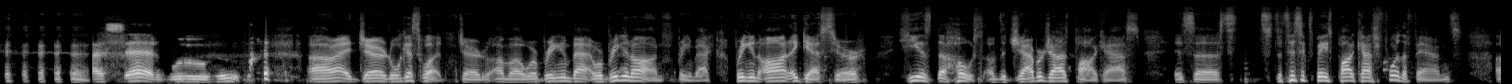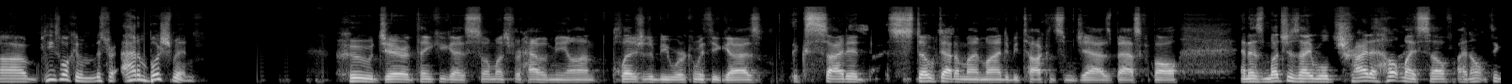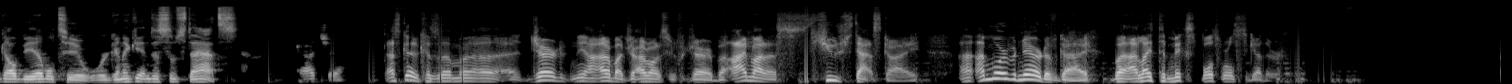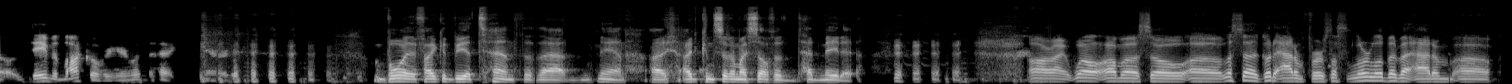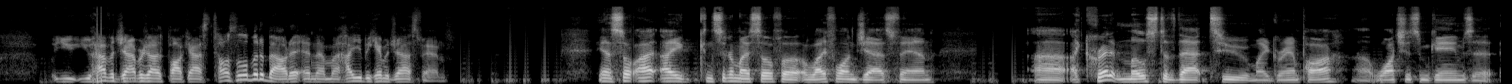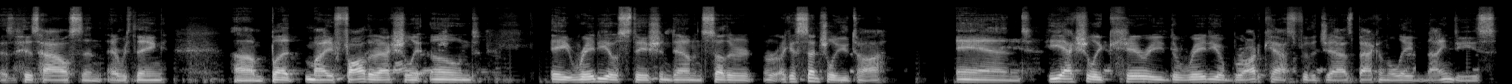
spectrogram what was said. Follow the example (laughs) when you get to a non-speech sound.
(laughs) I said woohoo. All right, Jared. Well, guess what, Jared? Um, uh, we're bringing back, we're bringing on, bringing back, bringing on a guest here. He is the host of the Jabber Jazz podcast. It's a statistics based podcast for the fans. Um, please welcome Mr. Adam Bushman. Huu, Jared, thank you guys so much for having me on. Pleasure to be working with you guys. Excited, stoked out of my mind to be talking some jazz basketball. And as much as I will try to help myself, I don't think I'll be able to. We're going to get into some stats. Gotcha. That's good because um, uh, Jared. You know, I don't know about Jared. I don't want to speak for Jared, but I'm not a huge stats guy. I, I'm more of a narrative guy, but I like to mix both worlds together. Oh, David Locke over here. What the heck? Nerd. (laughs) Boy, if I could be a tenth of that, man, I, I'd consider myself a, had made it. (laughs) All right. Well, um, uh, so uh, let's uh, go to Adam first. Let's learn a little bit about Adam. Uh, you you have a Jabber Jazz podcast. Tell us a little bit about it and um, how you became a jazz fan. Yeah, so I, I consider myself a, a lifelong jazz fan. Uh, I credit most of that to my grandpa uh, watching some games at, at, his house and everything. Um, but my father actually owned a radio station down in southern, or I guess central Utah. And he actually carried the radio broadcast for the Jazz back in the late 90s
